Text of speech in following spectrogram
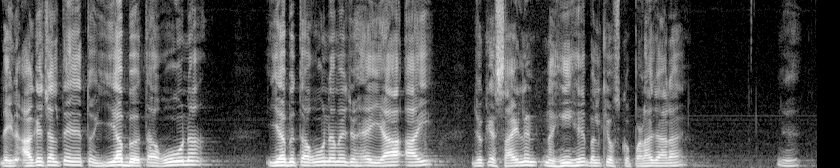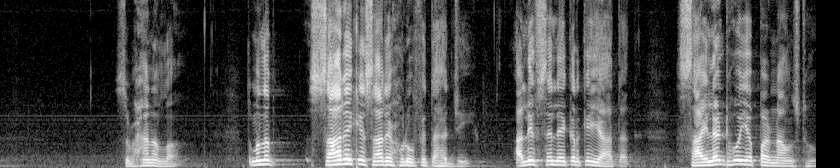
لیکن آگے چلتے ہیں تو یب یبتغون میں جو ہے یا آئی جو کہ سائلنٹ نہیں ہے بلکہ اس کو پڑھا جا رہا ہے۔ سبحان اللہ تو مطلب سارے کے سارے حروف تہجی، الف سے لے کر کے یا تک سائلنٹ ہو یا پرناؤنسڈ ہو،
